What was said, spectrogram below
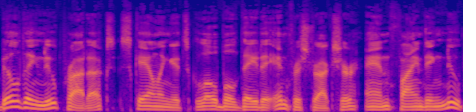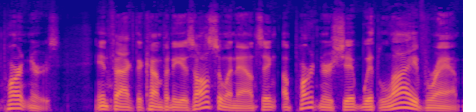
building new products, scaling its global data infrastructure, and finding new partners. In fact, the company is also announcing a partnership with LiveRamp,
